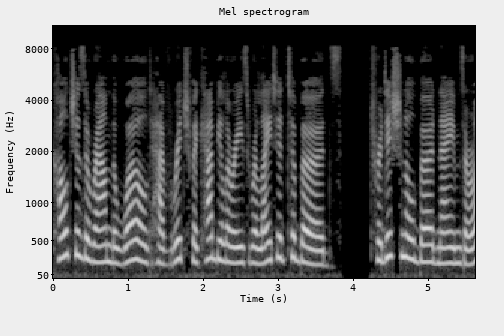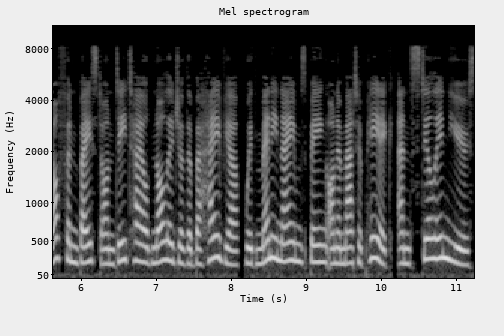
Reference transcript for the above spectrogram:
Cultures around the world have rich vocabularies related to birds. Traditional bird names are often based on detailed knowledge of the behavior, with many names being onomatopoeic, and still in use.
